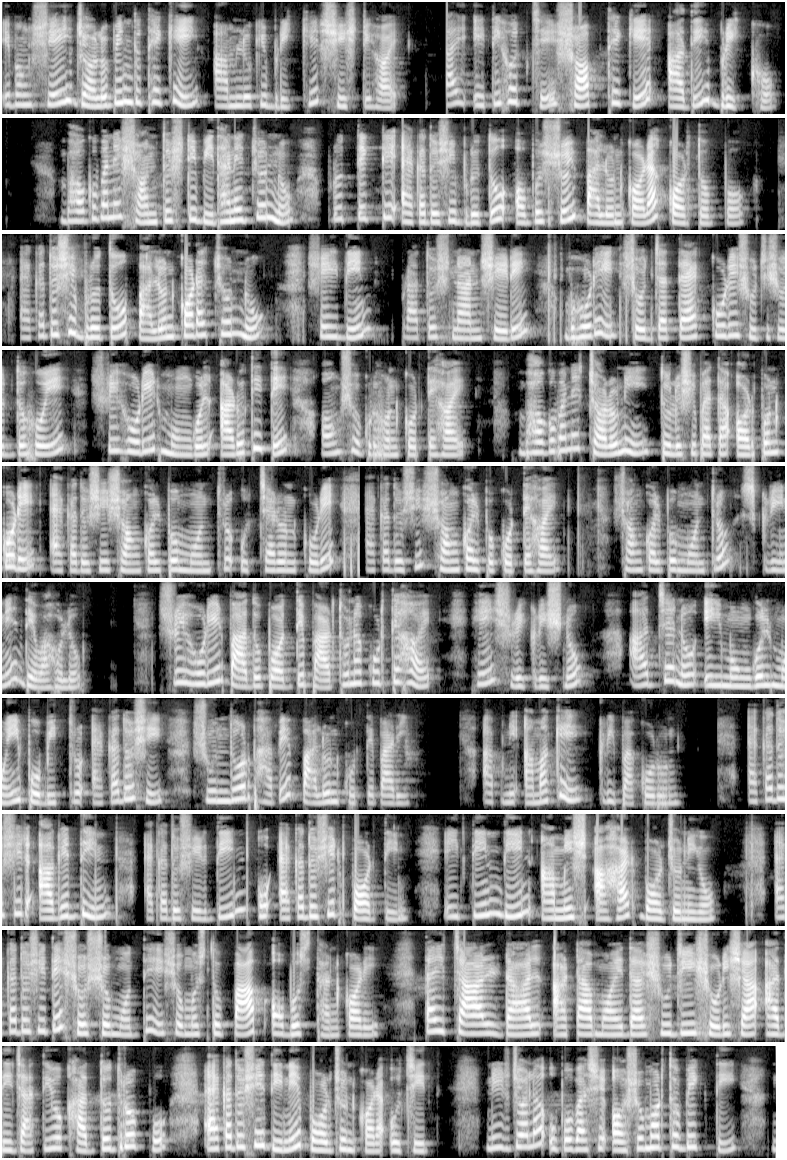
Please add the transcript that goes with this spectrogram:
এবং সেই জলবিন্দু থেকেই আমলকি বৃক্ষের সৃষ্টি হয়। তাই এটি হচ্ছে সব থেকে আদি বৃক্ষ। ভগবানের সন্তুষ্টি বিধানের জন্য প্রত্যেকটি একাদশী ব্রত অবশ্যই পালন করা কর্তব্য। একাদশী ব্রত পালন করার জন্য সেই দিন প্রাতঃস্নান সেরে, ভোরে শয্যা ত্যাগ করে শুচিশুদ্ধ হয়ে শ্রীহরির মঙ্গল আরতিতে অংশগ্রহণ করতে হয়। ভগবানের চরণে তুলসী পাতা অর্পণ করে একাদশীর সংকল্প মন্ত্র উচ্চারণ করে একাদশীর সংকল্প করতে হয়। সংকল্প মন্ত্র স্ক্রিনে দেওয়া হলো। শ্রীহরির পাদপদ্মে প্রার্থনা করতে হয়, হে শ্রীকৃষ্ণ, আজ যেন এই মঙ্গলময়ী পবিত্র একাদশী সুন্দরভাবে পালন করতে পারি। আপনি আমাকে কৃপা করুন। একাদশীর আগের দিন একাদশীর দিন ও একাদশীর পর দিন। এই তিন দিন আমিষ আহার বর্জনীয়। একাদশীতে শস্য মধ্যে সমস্ত পাপ অবস্থান করে। তাই চাল, ডাল, আটা, ময়দা, সুজি, সরিষা আদি জাতীয় খাদ্যদ্রব্য একাদশী দিনে বর্জন করা উচিত। নির্জলা উপবাসে অসমর্থ ব্যক্তি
